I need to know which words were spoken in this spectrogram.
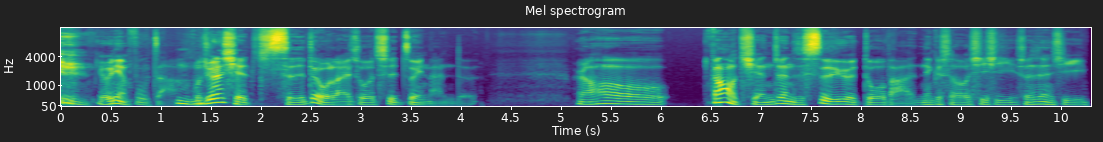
有一点复杂。嗯我觉得写词对我来说是最难的。然后刚好前阵子四月多吧，那个时候西西孙胜熙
